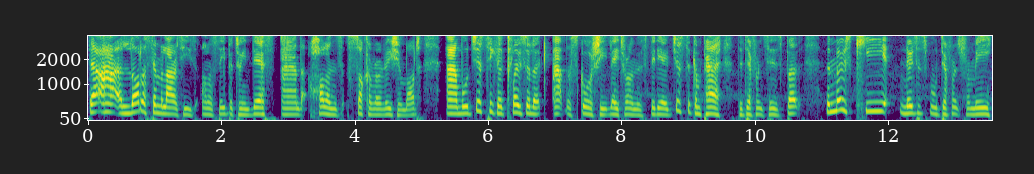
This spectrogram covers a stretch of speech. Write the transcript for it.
There are a lot of similarities, honestly, between this and Holland's Soccer Revolution mod, and we'll just take a closer look at the score sheet later on in this video just to compare the differences, but the most key noticeable difference for me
